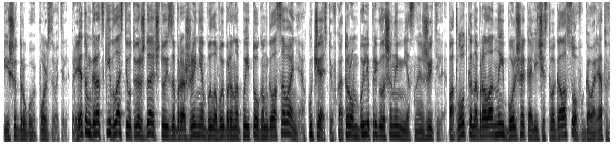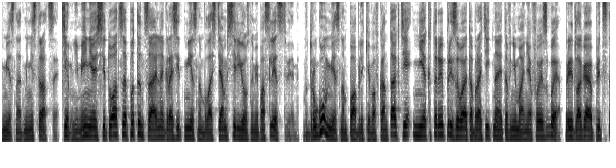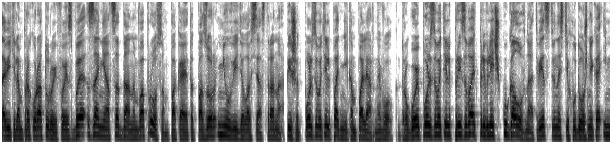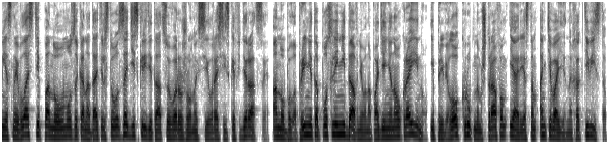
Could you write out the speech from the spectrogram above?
пишет другой пользователь. При этом городские власти утверждают, что изображение было выбрано по итогам голосования, к участию в котором были приглашены местные жители. Подлодка набрала наибольшее количество голосов, говорят в местной администрации. Тем не менее, ситуация потенциально грозит местным властям серьезными последствиями. В другом местном паблике во ВКонтакте некоторые призывают обратить на это внимание ФСБ. Предлагаю представителям прокуратуры и ФСБ заняться данным вопросом, пока этот позор не увидела вся страна, пишет пользователь под ником Полярный Волк. Другой пользователь призывает привлечь к уголовной ответственности художника и местные власти по новому законодательству за дискредитацию вооруженных сил Российской Федерации. Оно было принято после недавнего нападения на Украину и привело к крупным штрафам и арестом антивоенных активистов.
